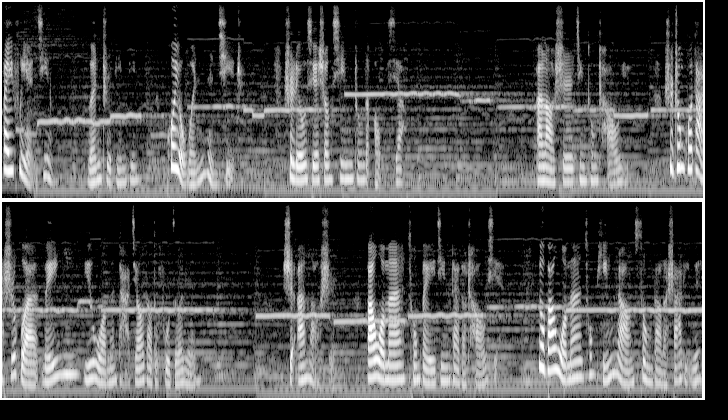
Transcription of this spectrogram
戴一副眼镜，文质彬彬，颇有文人气质，是留学生心中的偶像。安老师精通朝语。是中国大使馆唯一与我们打交道的负责人，是安老师把我们从北京带到朝鲜，又把我们从平壤送到了沙里院。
